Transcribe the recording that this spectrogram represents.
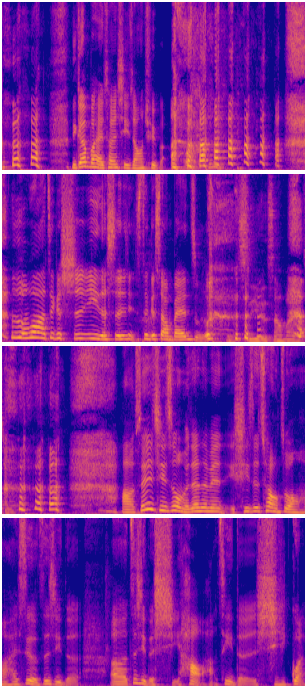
你该不还穿西装去吧？他说：“哇，这个失意的生，这个上班族，失意的上班族。”好，所以其实我们在那边其实创作哈，还是有自己的呃自己的喜好哈，自己的习惯。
